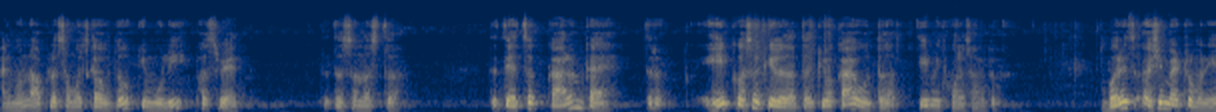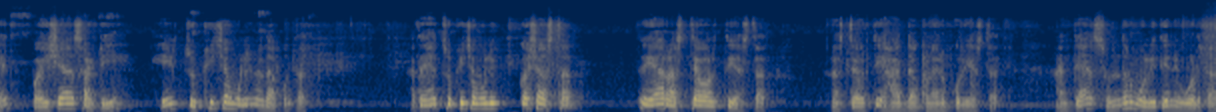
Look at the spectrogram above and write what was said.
आणि म्हणून आपला समज काय होतो की मुली फसव्या आहेत. तर तसं नसतं. तर त्याचं कारण काय? तर हे कसं केलं जातं किंवा काय होतं ते मी तुम्हाला सांगतो. बरेच असे मॅट्रोमनी आहेत पैशासाठी हे चुकीच्या मुलींना दाखवतात. आता ह्या चुकीच्या मुली कशा असतात? तर या रस्त्यावरती असतात. रस्त्यावरती हात दाखवणाऱ्या पोरी असतात. आणि त्या सुंदर मुली ते निवडतात.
